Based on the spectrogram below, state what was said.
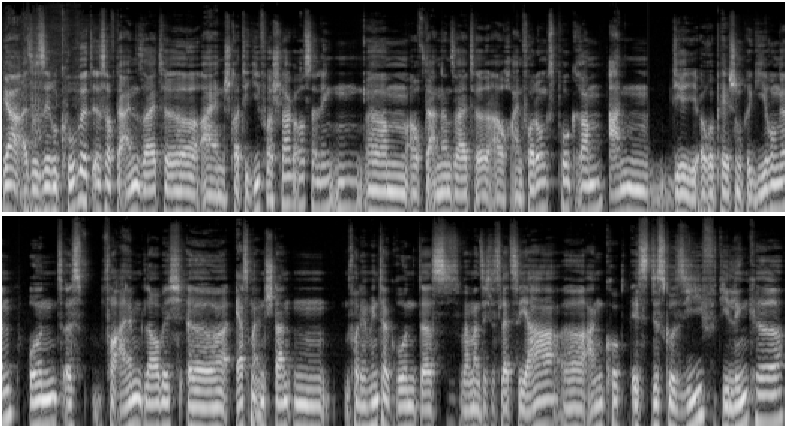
Ja, also Zero Covid ist auf der einen Seite ein Strategievorschlag aus der Linken, ähm, auf der anderen Seite auch ein Forderungsprogramm an die europäischen Regierungen. Und ist vor allem, glaube ich, äh, erstmal entstanden vor dem Hintergrund, dass, wenn man sich das letzte Jahr äh, anguckt, ist diskursiv die Linke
